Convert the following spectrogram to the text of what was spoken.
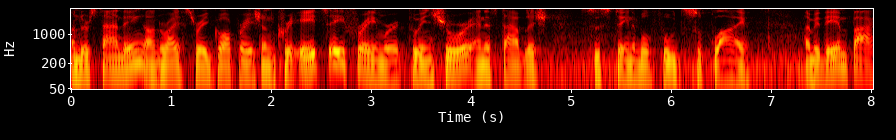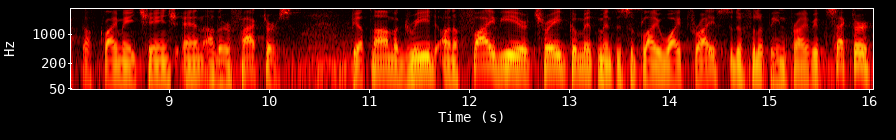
Understanding on Rice Trade Cooperation creates a framework to ensure and establish sustainable food supply amid the impact of climate change and other factors. Vietnam agreed on a five-year trade commitment to supply white rice to the Philippine private sector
